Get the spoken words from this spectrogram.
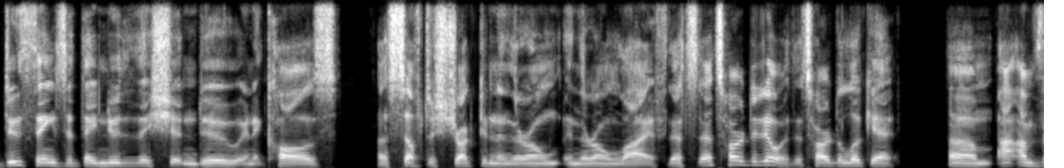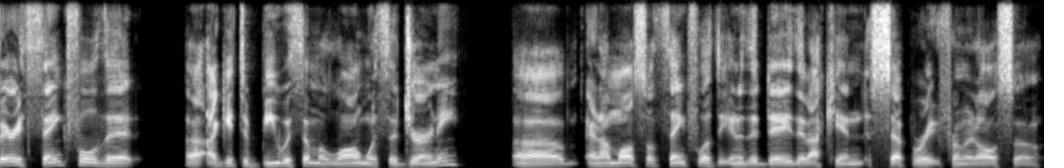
do things that they knew that they shouldn't do, and it cause uh, self destructing in their own in their own life. That's that's hard to deal with. It's hard to look at. Um, I, I'm very thankful that uh, I get to be with them along with the journey. Um, and I'm also thankful at the end of the day that I can separate from it also.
